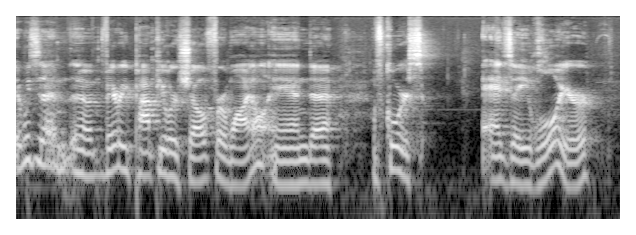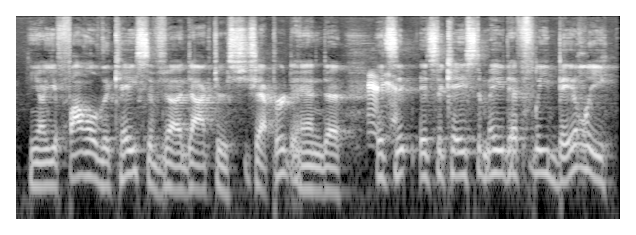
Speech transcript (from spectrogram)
it was a, a very popular show for a while, and uh, of course, as a lawyer. You know, you follow the case of uh, Dr. Sheppard, and uh, it's yeah. the, it's the case that made F. Lee Bailey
